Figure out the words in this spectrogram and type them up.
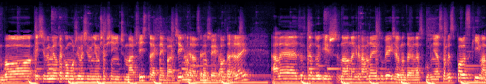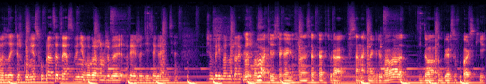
Bo jeśli bym miał taką możliwość i bym nie musiał się niczym martwić, to jak najbardziej, No, od razu też bym wyjechał do chyba tak. LA. Ale ze względu, iż no, nagrywamy na YouTubie, gdzie oglądają nas głównie osoby z Polski, mamy tutaj też głównie współpracę, to ja sobie nie wyobrażam, żeby wyjeżdżać gdzieś za granicę. Myśmy byli bardzo daleko Już od was. była kiedyś taka influencerka, która w Stanach nagrywała do odbiorców polskich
